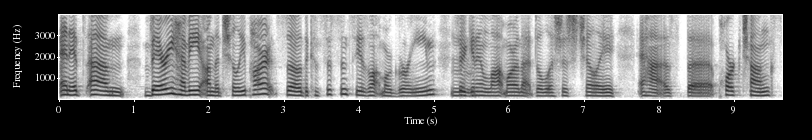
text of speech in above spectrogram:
and it's um, very heavy on the chili part. So the consistency is a lot more green. So you're Mm. getting a lot more of that delicious chili. It has the pork chunks,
